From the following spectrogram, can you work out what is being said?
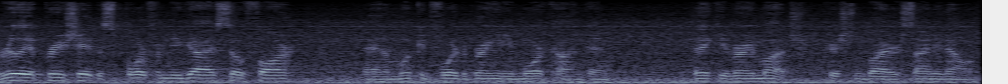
I really appreciate the support from you guys so far, and I'm looking forward to bringing you more content. Thank you very much. Christian Byer signing out.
